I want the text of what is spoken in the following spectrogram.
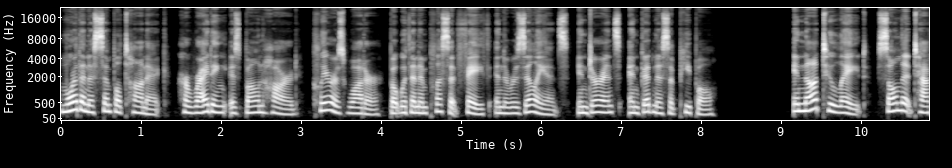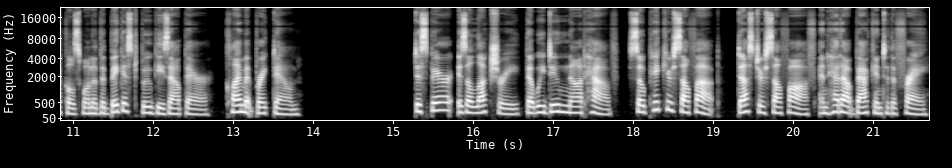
More than a simple tonic, her writing is bone hard, clear as water, but with an implicit faith in the resilience, endurance, and goodness of people. In Not Too Late, Solnit tackles one of the biggest boogies out there climate breakdown. Despair is a luxury that we do not have, so pick yourself up, dust yourself off, and head out back into the fray.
